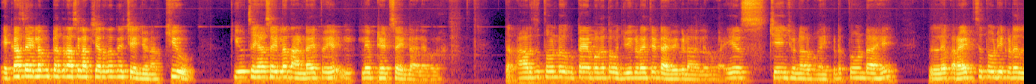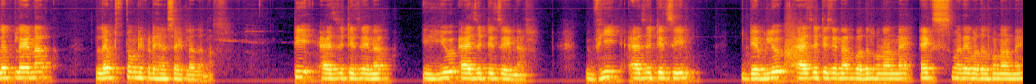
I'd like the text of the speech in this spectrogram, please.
एका साईडला कुठं तर असेल तर ते चेंज होणार. क्यू क्यूचं ह्या साईडला दांडा आहे तो हे लेफ्ट हँड साईडला आलाय बघा. तर आरचं तोंड कुठं आहे बघा तर उजवीकडे आहे ते डावीकडे आलं बघा. एस चेंज होणार बघा. इकडं तोंड आहे लेफ्ट राईटचं तोंड इकडं लेफ्टला येणार. लेफ्ट तोंड इकडे ह्या साईडला जाणार टी ॲज इट इज येणार यू ॲज इट इज येणार व्ही ॲज इट इज येईल डब्ल्यू ॲज इट इज येणार बदल होणार नाही. एक्समध्ये बदल होणार नाही.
